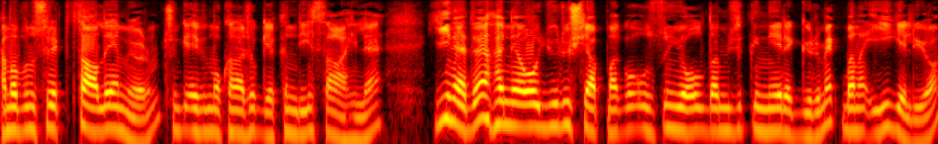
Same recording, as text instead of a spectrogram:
Ama bunu sürekli sağlayamıyorum. Çünkü evim o kadar çok yakın değil sahile. Yine de hani o yürüyüş yapmak, o uzun yolda müzik dinleyerek yürümek bana iyi geliyor.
